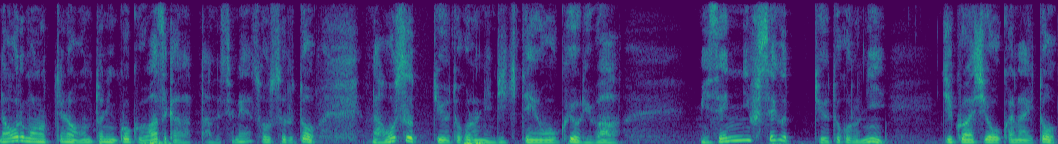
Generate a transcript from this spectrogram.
治るものっていうのは本当にごくわずかだったんですよね。そうすると治すっていうところに力点を置くよりは未然に防ぐっていうところに軸足を置かないと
